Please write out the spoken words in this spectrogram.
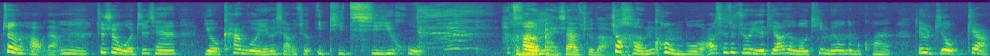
正好的。嗯，就是我之前有看过一个小区，一梯七户，它怎么很摆下去的啊？就很恐怖，而且就只有一个梯，而且楼梯没有那么宽，就是只有这样，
